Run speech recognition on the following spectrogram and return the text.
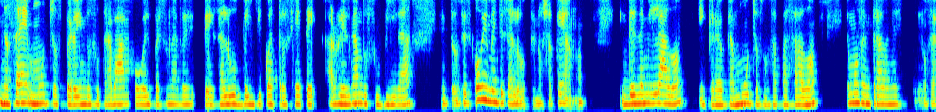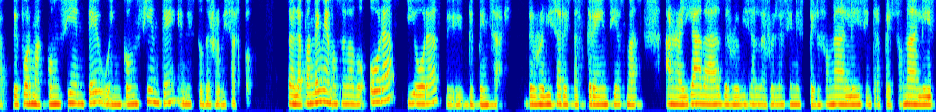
no sé, muchos perdiendo su trabajo, el personal de, salud 24/7 arriesgando su vida. Entonces, obviamente es algo que nos choquea, ¿no? Desde mi lado, y creo que a muchos nos ha pasado, hemos entrado en, o sea, de forma consciente o inconsciente en esto de revisar todo. O sea, la pandemia nos ha dado horas y horas de pensar de revisar estas creencias más arraigadas, de revisar las relaciones personales, intrapersonales,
